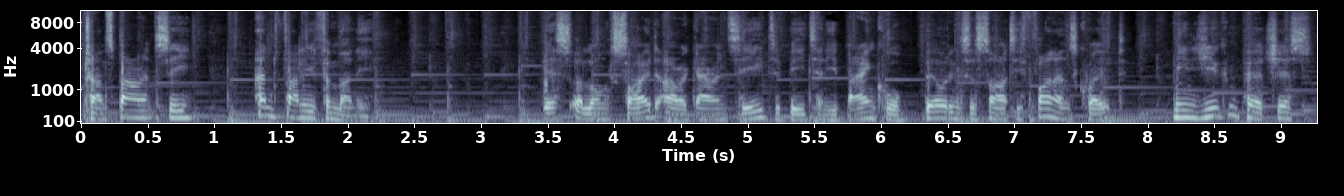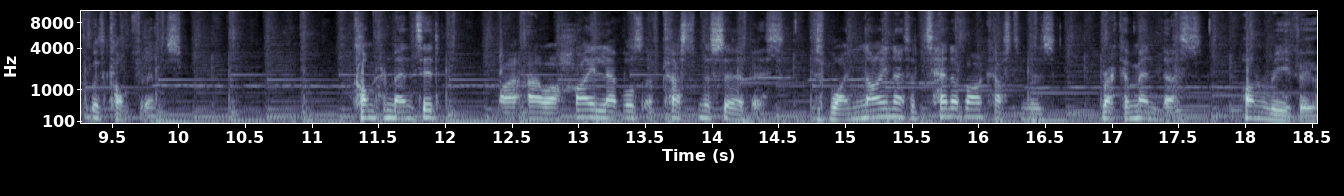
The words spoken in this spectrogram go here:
transparency, and value for money. This, alongside our guarantee to beat any bank or building society finance quote, means you can purchase with confidence. Complemented by our high levels of customer service is why 9 out of 10 of our customers recommend us on Reevoo.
